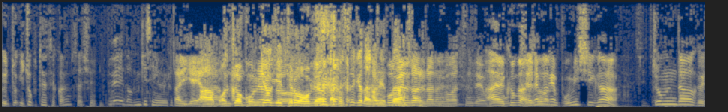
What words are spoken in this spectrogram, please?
이쪽, 이쪽부터 해도 될까요, 사실? 왜 넘기세요 이렇게? 아 이게 아, 먼저 간 공격이 들어오면 나도 세게 간 나가겠다. 보면서 하려는 것 같은데 아이, 보- 그거 제. 생각엔 보미 씨가 좀 더 그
